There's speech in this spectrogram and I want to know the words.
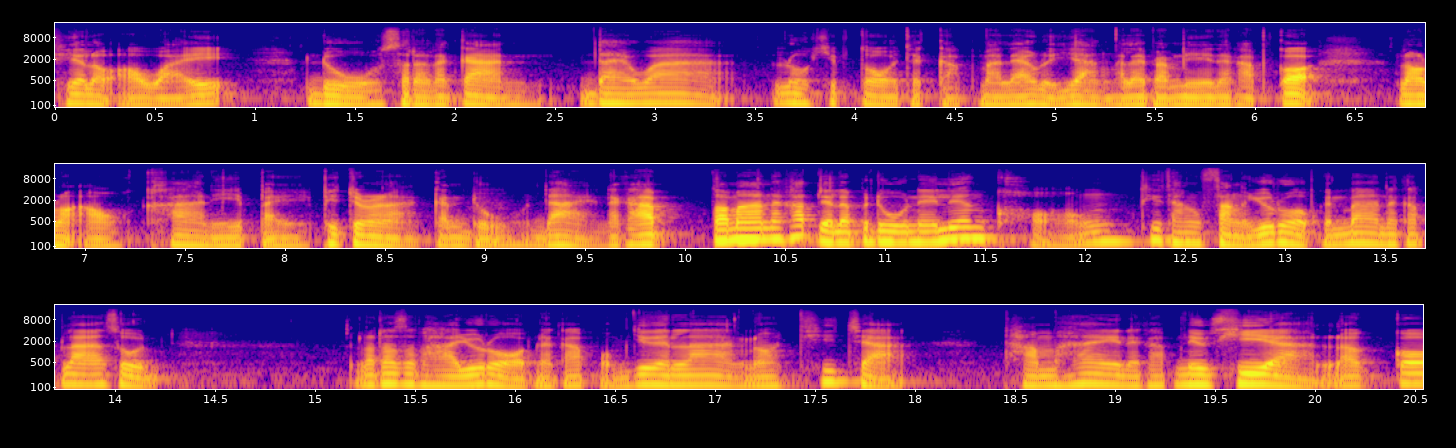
ที่เราเอาไว้ ดูสถานการณ์ได้ว่าโลกคริปโตจะกลับมาแล้วหรือยังอะไรแบบนี้นะครับ ก็เราลองเอาค่านี้ไปพิจารณากันดูได้นะครับ ต่อมานะครับเดี๋ยวเราไปดูในเรื่องของที่ทางฝั่งยุโรปกันบ้างนะครับ ล่าสุดรัฐสภายุโรปนะครับ ผมยื่นร่างเนาะที่จะทำให้นะครับนิวเคลียร์แล้วก็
